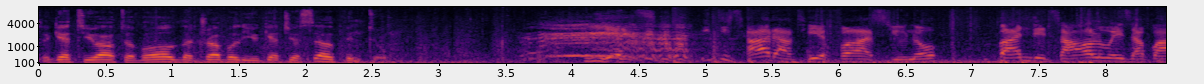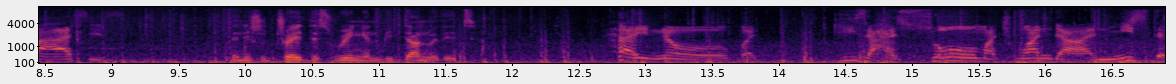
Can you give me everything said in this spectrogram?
To get you out of all the trouble you get yourself into. Yes, it is hard out here for us, you know. Bandits are always up our asses. Then you should trade this ring and be done with it. I know, but Giza has so much wonder and mystery.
